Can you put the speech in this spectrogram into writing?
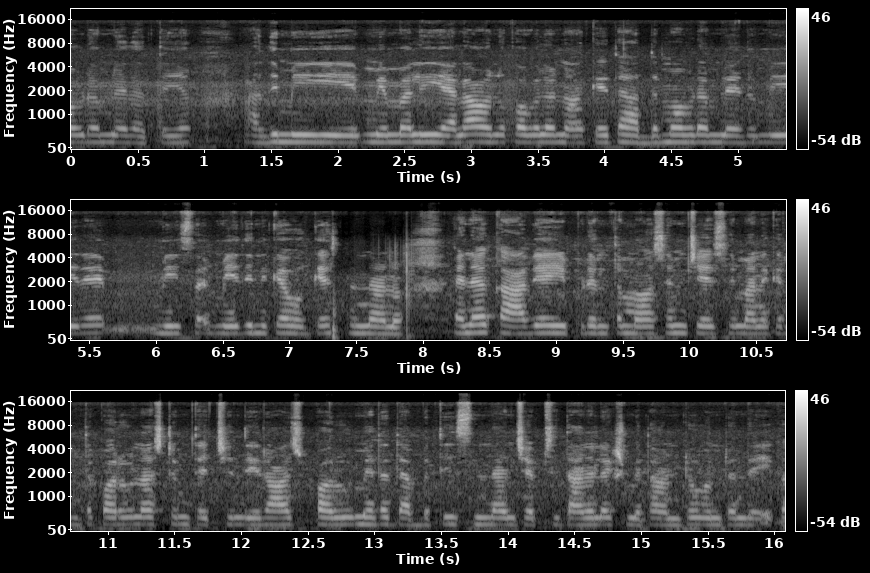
అవ్వడం లేదు అత్తయ్య. అది మీ మిమ్మల్ని ఎలా అనుకోవాలో నాకైతే అర్థం అవ్వడం లేదు. మీరే మీ మీ దీనికే ఒగ్గేస్తున్నాను. అయినా కావ్య ఇప్పుడు ఇంత మోసం చేసి మనకి ఇంత పరువు నష్టం తెచ్చింది రాజు పరువు మీద దెబ్బతీసింది అని చెప్పి ధనలక్ష్మిత అంటూ ఉంటుంది. ఇక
